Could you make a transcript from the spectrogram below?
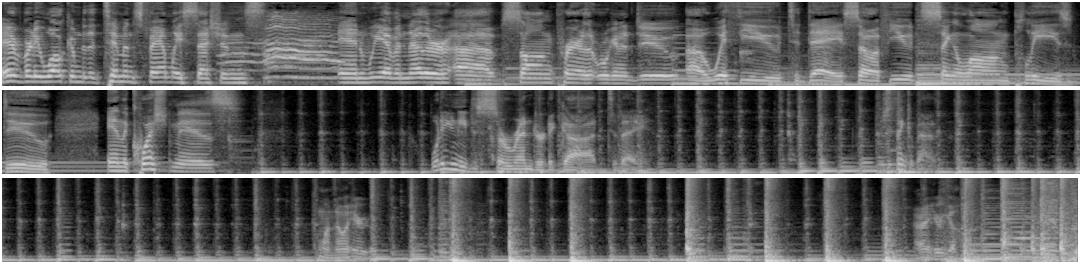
Hey, everybody, welcome to the Timmons Family Sessions. Hi. And we have another uh, song prayer that we're going to do uh, with you today. So if you'd sing along, please do. And the question is what do you need to surrender to God today? Just think about it. Come on, Noah, here we go. Right, here we go.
